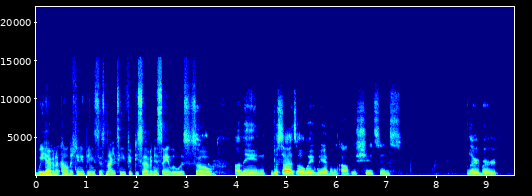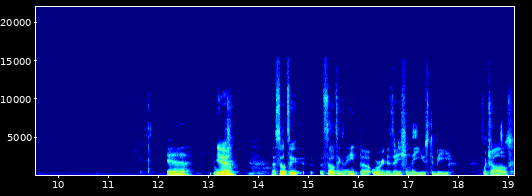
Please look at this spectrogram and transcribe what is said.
We haven't accomplished anything since 1957 in St. Louis, so I mean, besides 08, we haven't accomplished shit since Larry Bird. yeah, yeah. The Celtic, the Celtics ain't the organization they used to be. With y'all's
